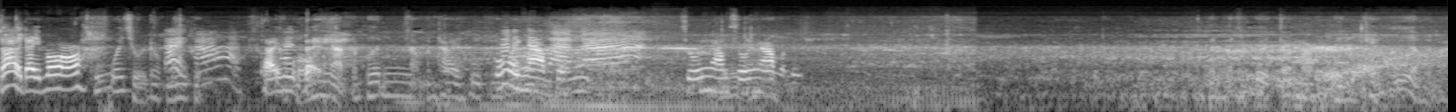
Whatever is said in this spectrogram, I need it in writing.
ได้ได้บ่ทุกไว้สวยดอกได้ไม้คือค่ะ ถ่ายรูปขอได้อนุญาตนะเพิ่นนะเพิ่นถ่ายรูปโอ้ยงามเลยสวยงามสวยงามหมดเลยเพิ่นว่าสิเปิดตอนรับเป็นแค่เอื้อมันว่า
